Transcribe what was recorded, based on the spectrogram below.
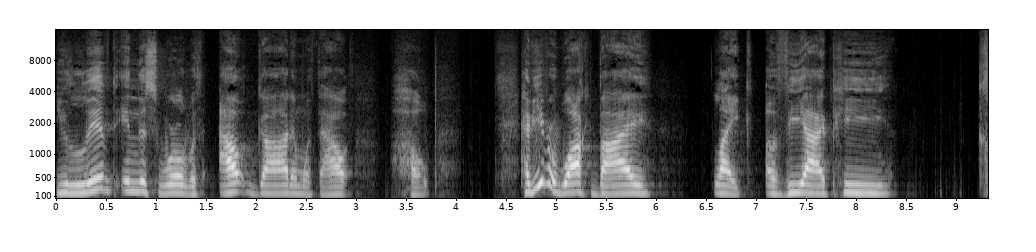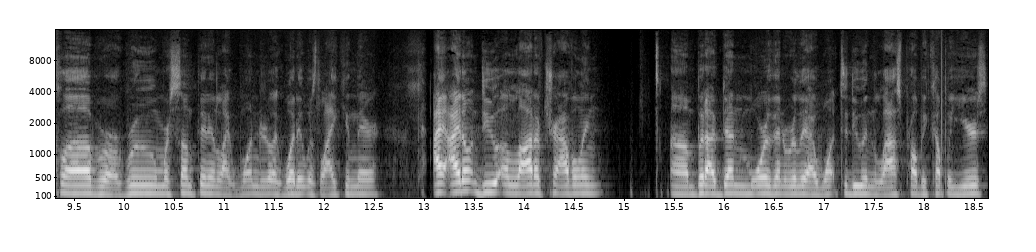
You lived in this world without God and without hope. Have you ever walked by like a VIP club or a room or something and like wonder like what it was like in there? I, I don't do a lot of traveling um, but I've done more than really I want to do in the last probably couple years.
